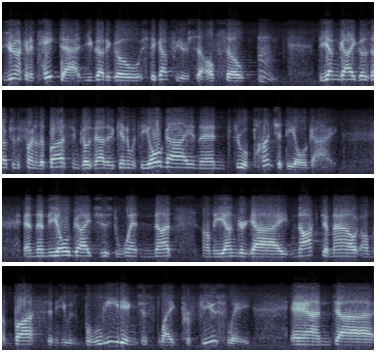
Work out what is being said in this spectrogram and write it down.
"You're not going to take that. You've got to go stick up for yourself." So the young guy goes up to the front of the bus and goes at it again with the old guy, and then threw a punch at the old guy. And then the old guy just went nuts on the younger guy, knocked him out on the bus, and he was bleeding just like profusely. And uh,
